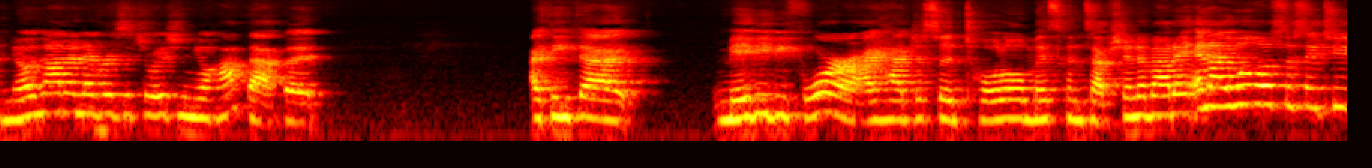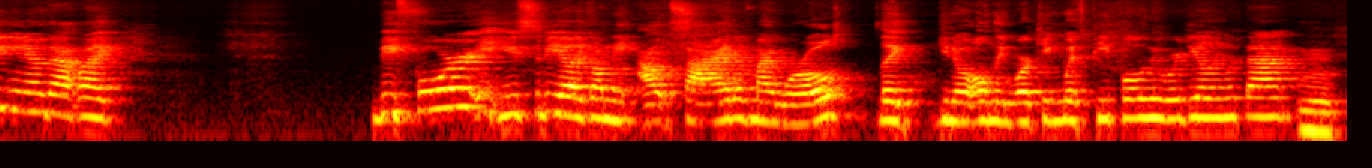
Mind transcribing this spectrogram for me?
I know not in every situation you'll have that, but I think that maybe before I had just a total misconception about it. And I will also say too, you know, that like before it used to be like on the outside of my world, like, you know, only working with people who were dealing with that. Mm.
